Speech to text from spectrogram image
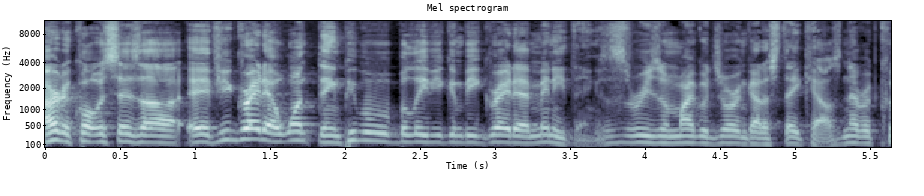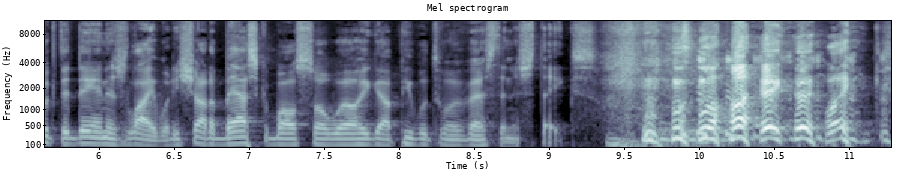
I heard a quote that says, uh, "If you're great at one thing, people will believe you can be great at many things." This is the reason Michael Jordan got a steakhouse. Never cooked a day in his life, but he shot a basketball so well, he got people to invest in his steaks. like, like, I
